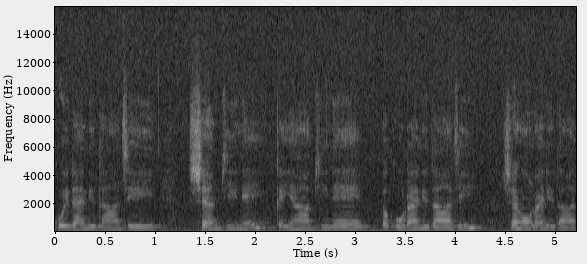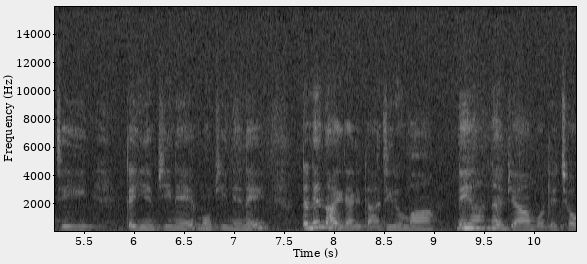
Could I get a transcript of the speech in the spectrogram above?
ကွေးတိုင်းဒေသကြီး ရှမ်းပြည်နယ်ကယားပြည်နယ်ပဲခူးတိုင်းဒေသကြီးရှမ်းကုန်းတိုင်းဒေသကြီးကရင်ပြည်နယ်မွန်ပြည်နယ်နဲ့တနင်္သာရီတိုင်းဒေသကြီးတို့မှာနေရာနှံ့ပြားမှုတချုံ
